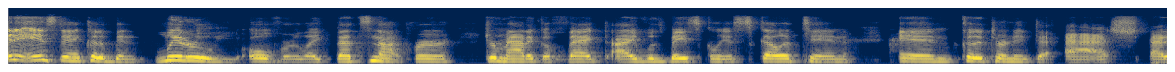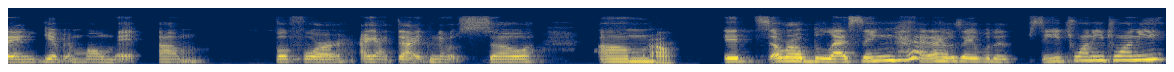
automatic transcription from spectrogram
in an instant, it could have been literally over. Like that's not for dramatic effect. I was basically a skeleton and could have turned into ash at any given moment um, before I got diagnosed. So um, wow. it's a real blessing that I was able to see 2020.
